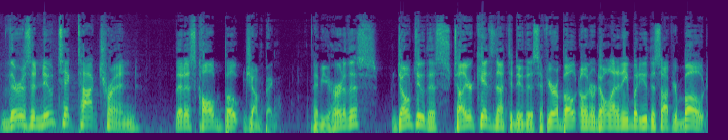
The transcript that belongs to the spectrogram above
There is a new TikTok trend that is called boat jumping. Have you heard of this? Don't do this. Tell your kids not to do this. If you're a boat owner, don't let anybody do this off your boat.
